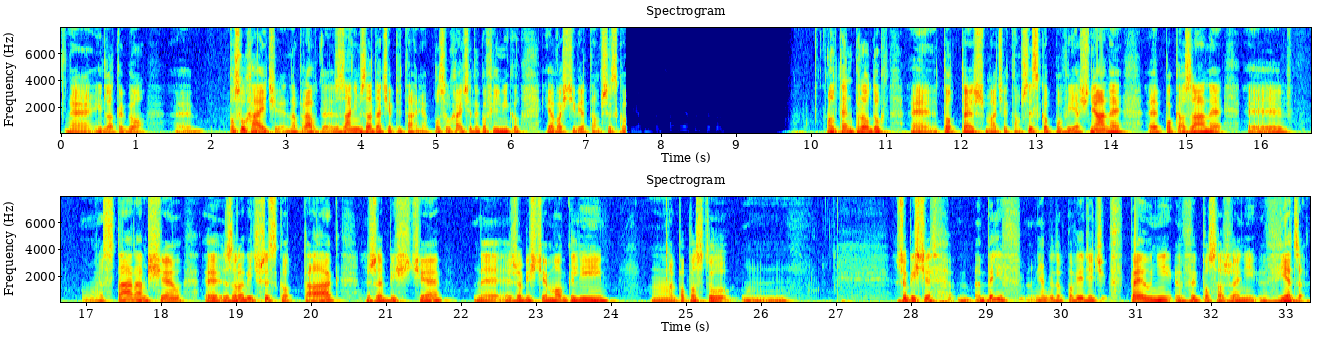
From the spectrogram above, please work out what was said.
E, I dlatego e, posłuchajcie, naprawdę, zanim zadacie pytania, posłuchajcie tego filmiku. Ja właściwie tam wszystko o ten produkt, e, to też macie tam wszystko powyjaśniane, pokazane. Staram się zrobić wszystko tak, żebyście, żebyście mogli mm, po prostu, mm, żebyście byli, w, jakby to powiedzieć, w pełni wyposażeni w wiedzę.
